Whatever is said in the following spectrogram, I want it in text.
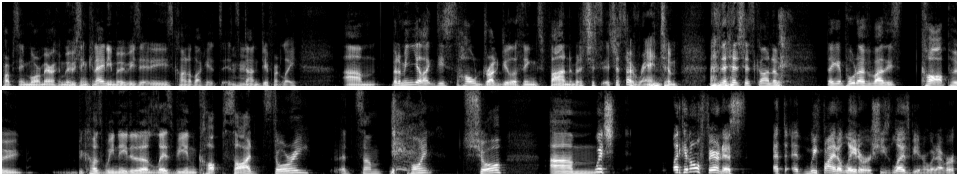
probably seen more American movies than Canadian movies, it is kind of like it's it's done differently. Um, but I mean, yeah, like this whole drug dealer thing's fun, but it's just it's just so random, and then it's just kind of they get pulled over by this cop who, because we needed a lesbian cop side story at some point, sure. Um, Which, like in all fairness, at, the, at we find out later she's lesbian or whatever.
